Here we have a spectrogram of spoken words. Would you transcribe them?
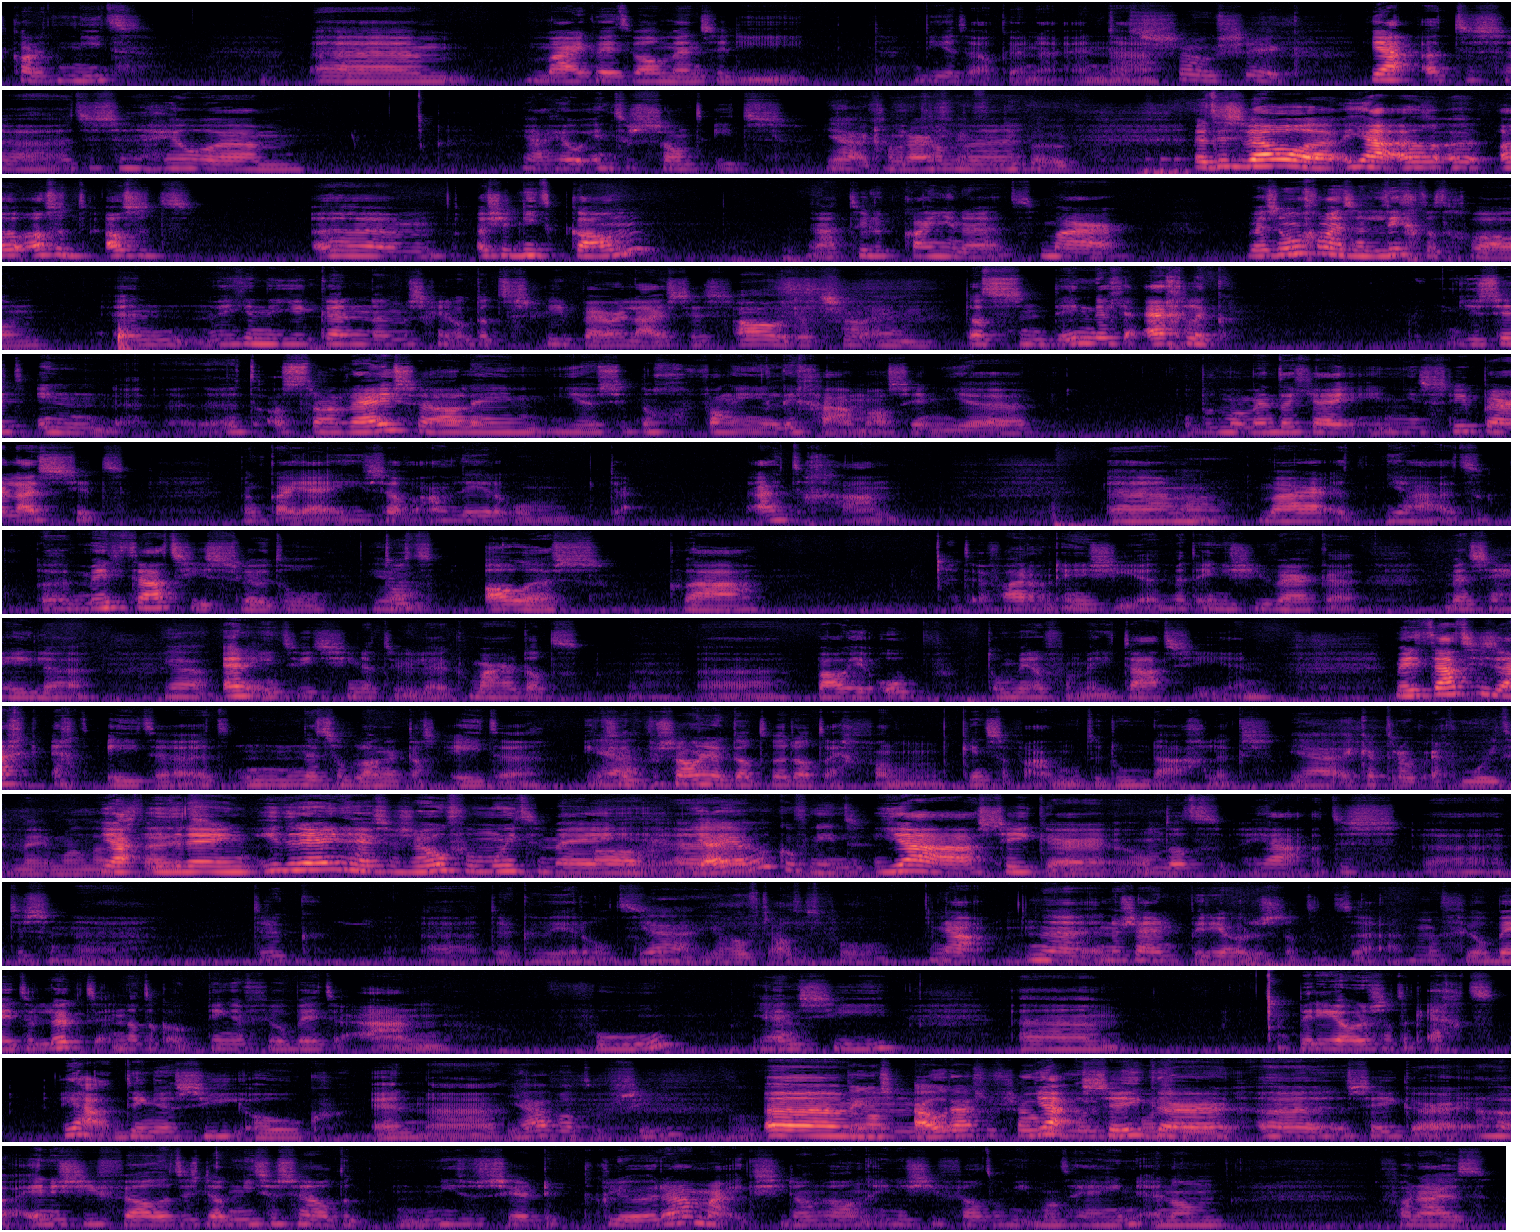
kan het niet. Ehm, maar ik weet wel mensen die, die het wel kunnen. En dat eh, is zo sick. ja, het is, eh, het is een heel, ehm, ja, heel interessant iets. Ja, ik ga me daar even eh, verdiepen ook. Het is wel, eh, ja, eh, eh, als, het, als, het, ehm, als je het niet kan, nou, natuurlijk kan je het, maar bij sommige mensen ligt het gewoon. En weet je, je kent eh, misschien ook dat sleep paralysis. Oh, dat is zo eng. Dat is een ding dat je eigenlijk, je zit in het astraal reizen, alleen je zit nog gevangen in je lichaam. Als in je, op het moment dat jij in je sleep paralysis zit, dan kan jij jezelf aanleren om eruit te gaan. Ehm. Maar het, ja, het, eh, meditatie is sleutel Ja. tot alles qua het ervaren van energie, het met energie werken, mensen helen Ja. en intuïtie natuurlijk. Maar dat eh, bouw je op door middel van meditatie. En meditatie is eigenlijk echt eten. Het, net zo belangrijk als eten. Ik Ja. vind persoonlijk dat we dat echt van kinds af aan moeten doen dagelijks. ja, ik heb er ook echt moeite mee, man. Ja, tijd. iedereen, iedereen heeft er zoveel moeite mee. Oh, Eh, jij ook of niet? Ja, zeker. Omdat ja, het, is, eh, het is een druk, drukke wereld. Ja, je hoofd is altijd vol. Ja, en, eh, en er zijn periodes dat het eh, me veel beter lukt en dat ik ook dingen veel beter aanvoel Ja. en zie. Ehm, periodes dat ik echt ja, dingen zie ook. En, eh, ja, wat of zie? ehm, Dingen als aura's of zo? Ja, zeker. zeker. Energieveld. Het is dan niet, zozeer de, niet zozeer de kleuren, maar ik zie dan wel een energieveld om iemand heen. En dan vanuit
